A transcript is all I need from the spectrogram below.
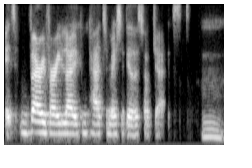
it's very, very low compared to most of the other subjects. Mm.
